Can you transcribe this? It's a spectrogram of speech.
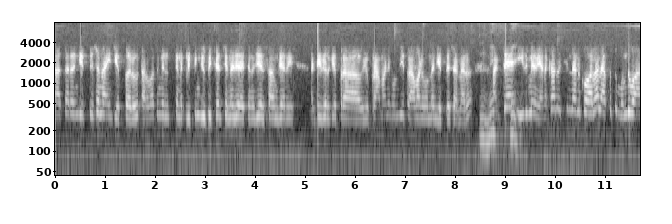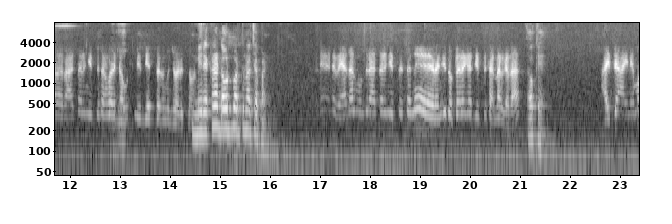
రాశారని చెప్పేసి అని ఆయన చెప్పారు. తర్వాత మీరు చిన్న క్లిప్పింగ్ చూపించారు. చిన్న చిన్నజీవి స్వామి గారి అంటే వీళ్ళకి ప్రామాణికం ఉంది ప్రామాణికం ఉందని చెప్పేసి అన్నారు. అంటే ఇది మేము వెనకాల వచ్చింది అనుకోవాలా? లేకపోతే ముందు వాళ్ళు రాశారని చెప్పేసి అనుకోవాలి డౌట్ మీరు చెప్తారని కొంచెం అడుగుతున్నాం మీరు ఎక్కడ డౌట్ పడుతున్నారు చెప్పండి. అంటే వేదాలు ముందు రాశారని చెప్పేసి అని రంజిత్ ఉప్పారా గారు చెప్పేసి అన్నారు కదా. ఓకే. అయితే ఆయనేమో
